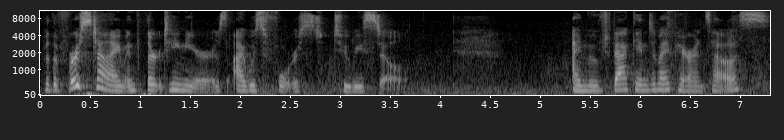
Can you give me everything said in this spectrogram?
for the first time in 13 years, I was forced to be still. I moved back into my parents' house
